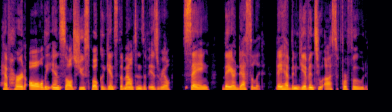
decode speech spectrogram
have heard all the insults you spoke against the mountains of Israel, saying, They are desolate. They have been given to us for food.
